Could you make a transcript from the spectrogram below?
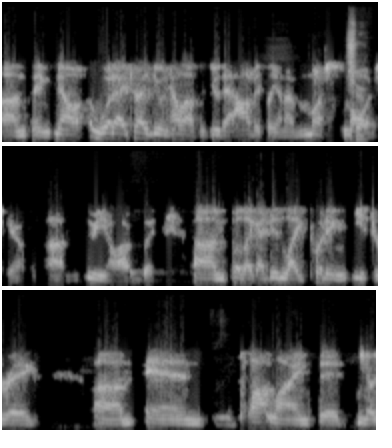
um, things. Now, what I try to do in Hell House is do that obviously on a much smaller scale, um, you know, obviously. Um, but like I did like putting Easter eggs um, and plot lines that you know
